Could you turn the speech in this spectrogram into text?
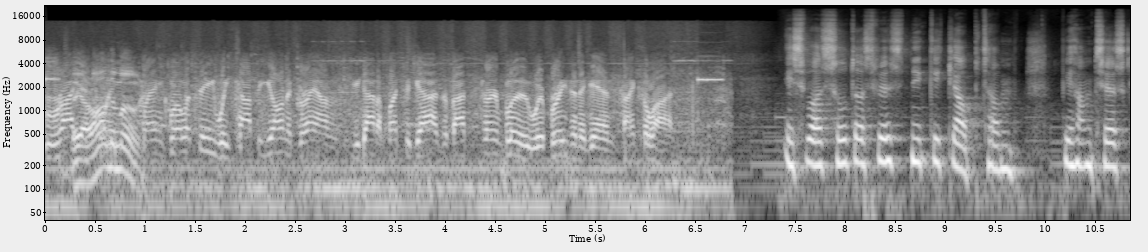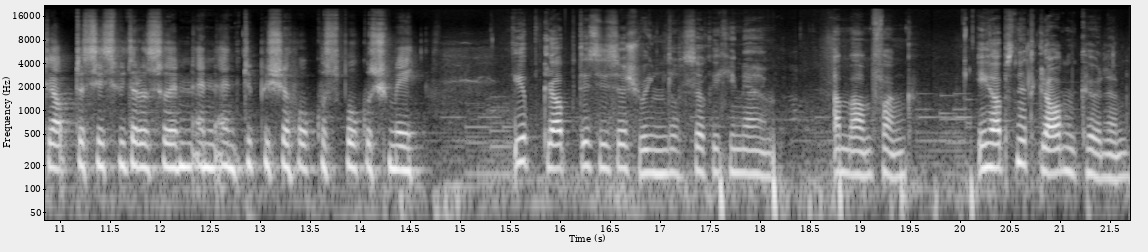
Right they are on the moon. Tranquility, we copy you on the ground. You got a bunch of guys about to turn blue. We're breathing again. Thanks a lot. Es war so, dass wir es nicht geglaubt haben. Wir haben zuerst geglaubt, das ist wieder so ein, ein, ein typischer Hokuspokus-Schmäh. Ich habe geglaubt, das ist ein Schwindel, sage ich Ihnen am Anfang. Ich habe es nicht glauben können,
